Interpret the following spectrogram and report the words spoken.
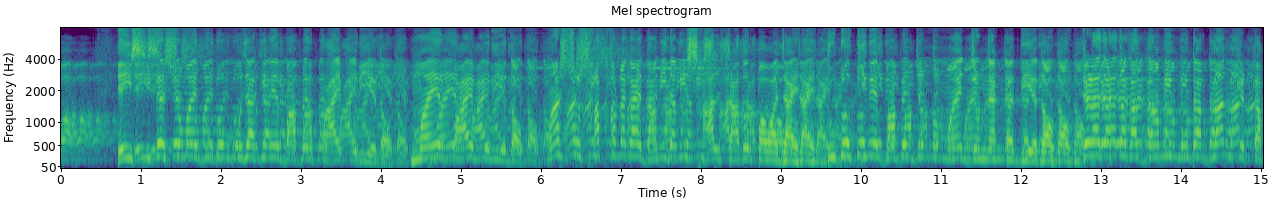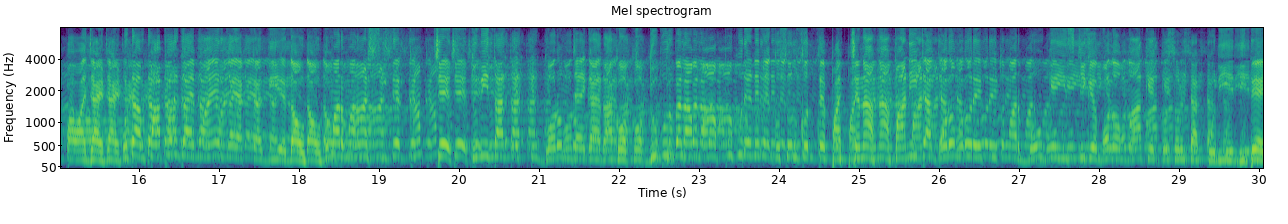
এই শীতের সময় দুটো মোজা কিনে বাপের পায়ে পরিয়ে দাও। মায়ের পায়ে পরিয়ে দাও। পাঁচশো সাতশো টাকায় দামি দামি শাল চাদর পাওয়া যায়। দুটো কিনে বাপের জন্য মায়ের জন্য একটা দিয়ে দাও। দেড় হাজার টাকা দামি মোটা ব্ল্যাঙ্কেটটা পাওয়া যায়। ওটা বাপের গায়ে মায়ের গায়ে একটা দিয়ে দাও। তোমার মা শীতে কাঁপছে। তুমি তার একটু গরম জায়গায় রাখো। দুপুরবেলা মা পুকুরে নেমে গোসল করতে পারছে না পানিটা গরম করে একটু তোমার বউকে স্ত্রীকে বলো মাকে গোসলটা করিয়ে দিতে।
